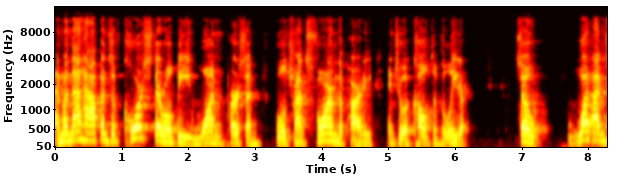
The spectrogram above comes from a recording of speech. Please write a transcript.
And when that happens, of course, there will be one person who will transform the party into a cult of the leader. So, what I'm,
